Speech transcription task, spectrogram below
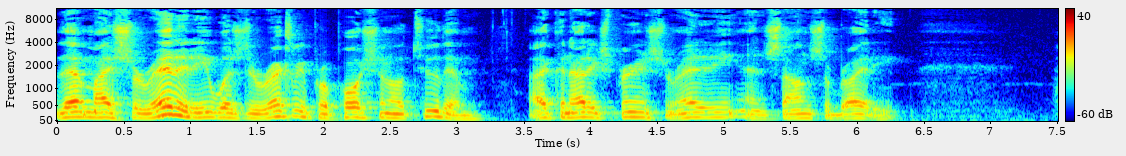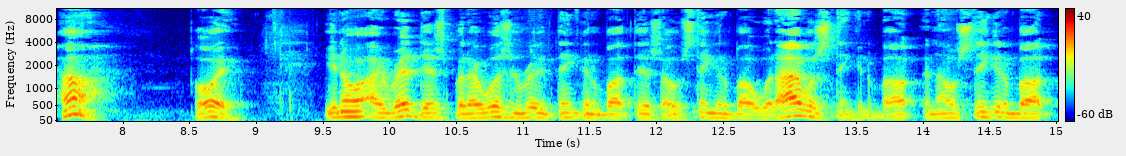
that my serenity was directly proportional to them. I could not experience serenity and sound sobriety. Huh, boy. You know, I read this, but I wasn't really thinking about this. I was thinking about what I was thinking about, and I was thinking about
